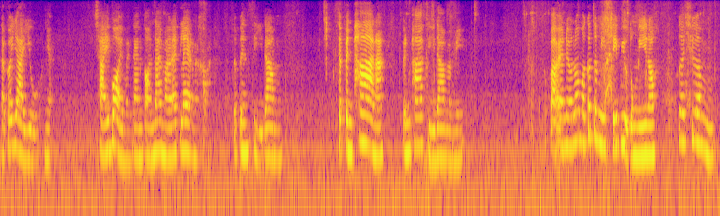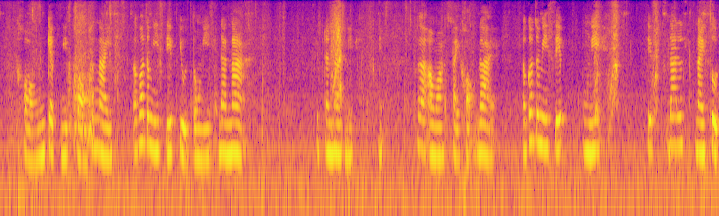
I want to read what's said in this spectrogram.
แต่ก็ใหญ่อยู่เนี่ย ใช้บ่อยเหมือนกันตอนได้มาแรก ๆนะคะ จะเป็นสีดำจะเป็นผ้านะ เป็นผ้าสีดำแบบนี้ ป๋าแอนเนลโลมันก็จะมีซิปอยู่ตรงนี้เนาะเพื่อเชื่อมของเก็บหยิบของข้างใน แล้วก็จะมีซิปอยู่ตรงนี้ด้านหน้าซิปด้านหน้านี้เนี่ยเพื่อเอามาใส่ของได้ แล้วก็จะมีซิปตรงนี้ซิปด้านในสุด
